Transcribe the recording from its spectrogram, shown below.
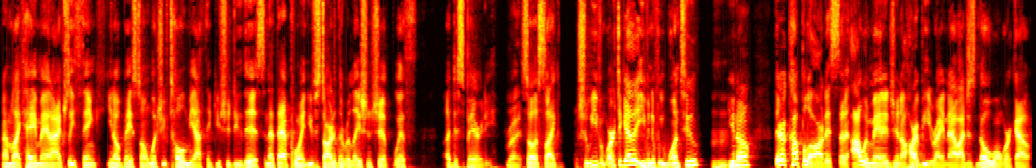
And I'm like, hey, man, I actually think, you know, based on what you've told me, I think you should do this. And at that point, you've started the relationship with a disparity. Right. So it's like, should we even work together, even if we want to? Mhm. You know, there are a couple of artists that I would manage in a heartbeat right now. I just know it won't work out.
